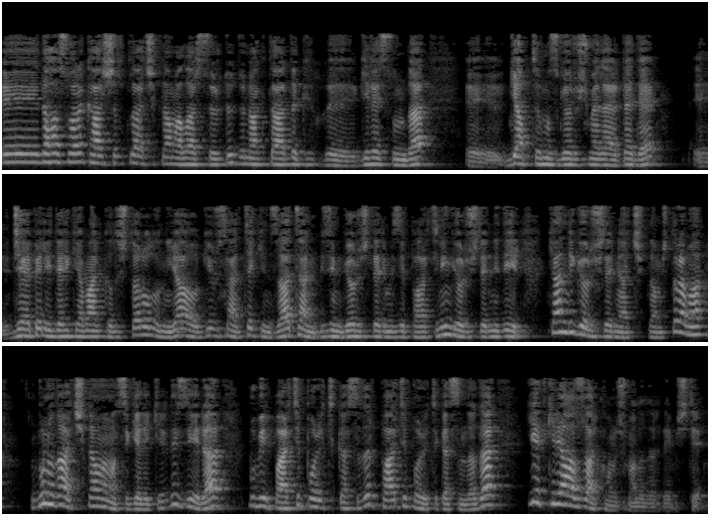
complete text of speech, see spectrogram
Ee, daha sonra karşılıklı açıklamalar sürdü. Dün aktardık e, Giresun'da e, yaptığımız görüşmelerde de e, CHP lideri Kemal Kılıçdaroğlu'nun ya Gürsel Tekin zaten bizim görüşlerimizi partinin görüşlerini değil kendi görüşlerini açıklamıştır ama bunu da açıklamaması gerekirdi. Zira bu bir parti politikasıdır. Parti politikasında da yetkili ağızlar konuşmalıdır demişti.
